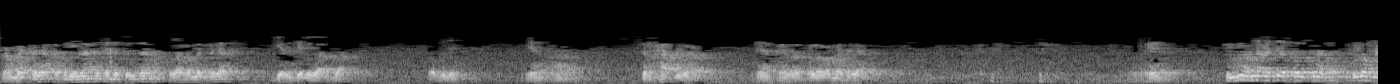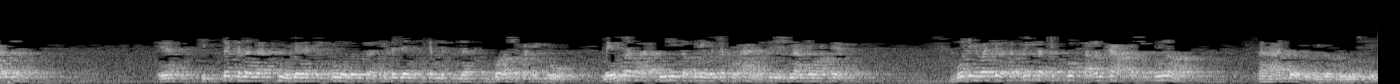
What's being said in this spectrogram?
Ramai sangat tak boleh lah kita tuan Kalau ramai sangat nak lewat pula. Tak boleh. Ya, ha. Serhat juga. Ya, kalau kalau ramai sangat. Ya. Peluang nak ada tuan-tuan, peluang nak ada. Ya, kita kena ngaku dengan ego tuan-tuan. Kita jangan kena, kena buat sebab ego. Memang aku ni tak boleh baca Quran. Nanti dia senang jawab dia. Boleh baca tapi tak cukup, tak lengkap, tak sempurna. Ha, ada tu juga guru sini.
